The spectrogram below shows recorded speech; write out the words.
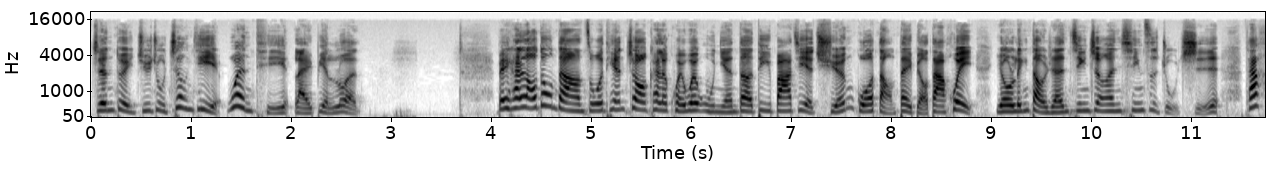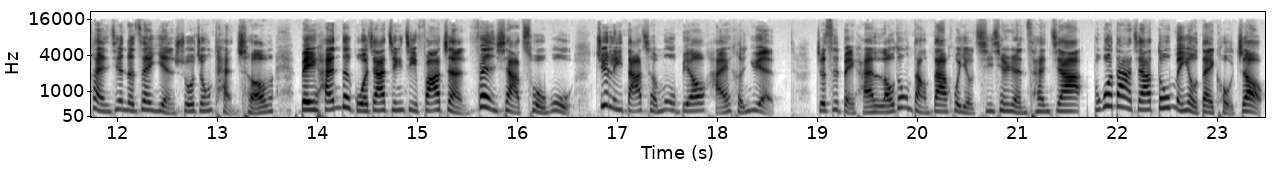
针对居住正义问题来辩论。北韩劳动党昨天召开了魁违五年的第八届全国党代表大会，由领导人金正恩亲自主持。他罕见的在演说中坦诚，北韩的国家经济发展犯下错误，距离达成目标还很远。这次北韩劳动党大会有七千人参加，不过大家都没有戴口罩。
